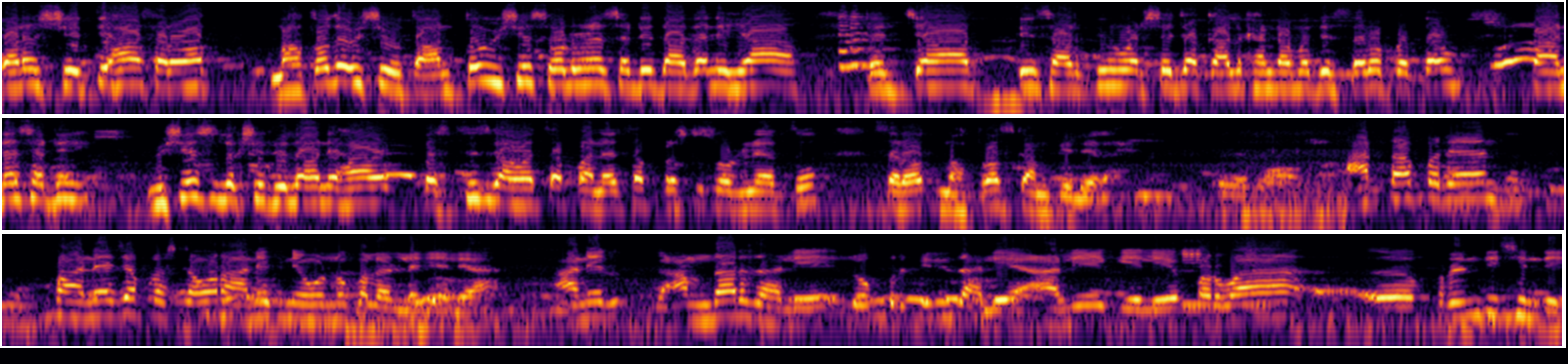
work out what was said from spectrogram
कारण शेती हा सर्वात महत्त्वाचा विषय होता. आणि तो विषय सोडवण्यासाठी दादाने ह्या त्यांच्या तीन साडेतीन वर्षाच्या कालखंडामध्ये सर्वप्रथम पाण्यासाठी विशेष लक्ष दिलं आणि हा पस्तीस गावाचा पाण्याचा प्रश्न सोडवण्याचं सर्वात महत्वाचं काम केलेलं आहे. आतापर्यंत पाण्याच्या प्रश्नावर अनेक निवडणुका लढल्या गेल्या. अनेक आमदार झाले लोकप्रतिनिधी झाले आले गेले परवा प्रणिती शिंदे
